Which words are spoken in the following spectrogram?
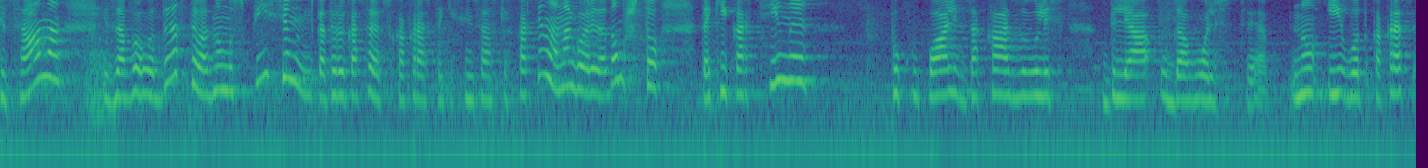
Тициана, Изабелла Десте, в одном из писем, которые касаются как раз таких венецианских картин, она говорит о том, что такие картины покупались, заказывались для удовольствия. Ну и вот как раз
